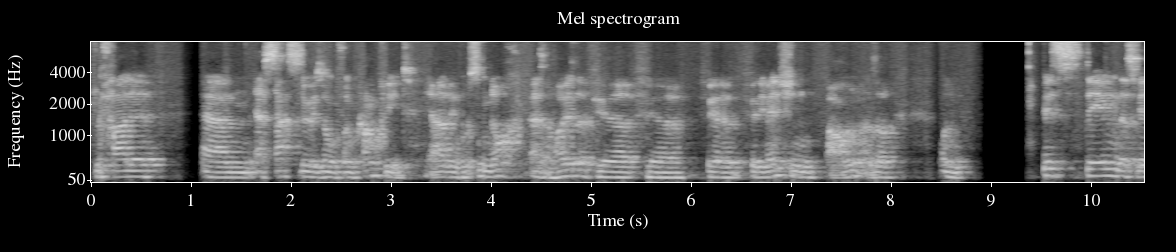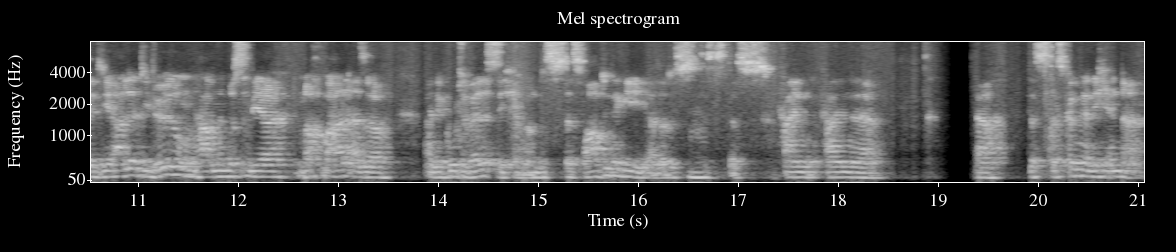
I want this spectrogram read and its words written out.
totale ähm, Ersatzlösung von Concrete. Ja? Wir müssen noch also Häuser für, für, für, für die Menschen bauen. Also, und bis dem, dass wir die alle die Lösungen haben, müssen wir nochmal also eine gute Welt sichern. Und das, das braucht Energie. Also das, mhm. das, das kein, keine, ja, das, das können wir nicht ändern.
